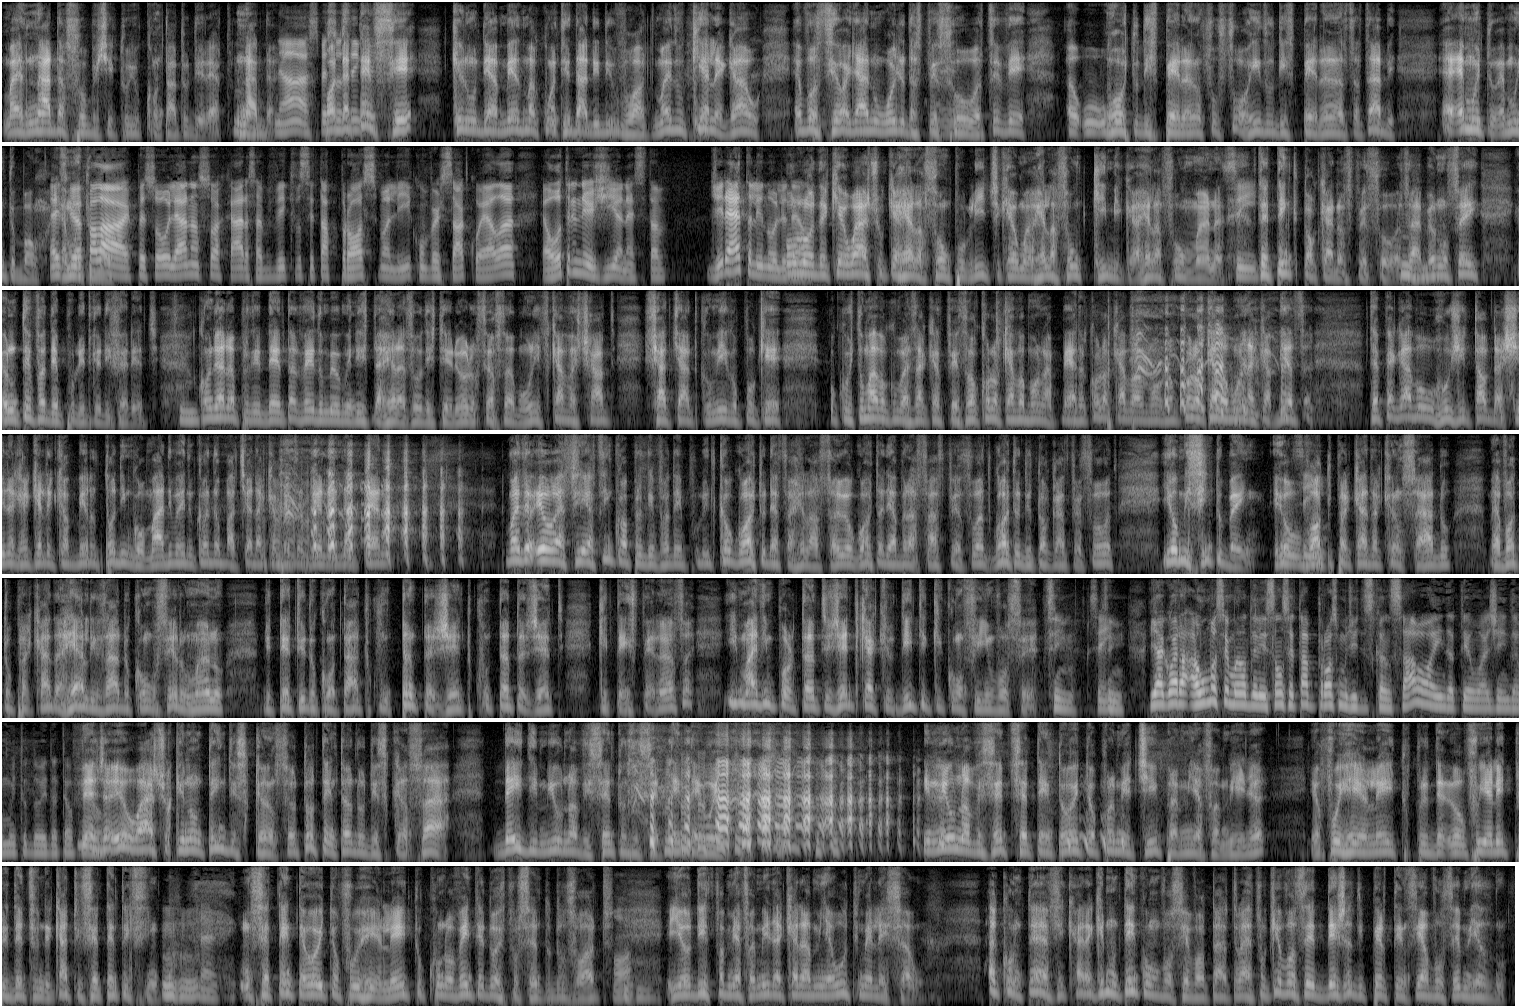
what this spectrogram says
mas nada substitui o contato direto. Nada. Não, Pode até que- ser que não dê a mesma quantidade de votos, mas o que é legal é você olhar no olho das pessoas, você vê ah, o rosto de esperança, o sorriso de esperança, sabe? É, é muito, é muito bom. É isso que é eu ia falar, a pessoa olhar na sua cara, sabe? Ver que você tá próximo ali, conversar com ela, é outra energia, né? Você tá direto ali no olho Ô, dela. Loda, que eu acho que a relação política é uma relação química, a relação humana. Sim. Você tem que tocar nas pessoas, sabe? Eu não sei, eu não tenho que fazer política diferente. Quando eu era presidente, às vezes o meu ministro da Relações Exteriores, o Celso Amorim, ficava chato, chateado comigo, porque eu costumava conversar com as pessoas, colocava a mão na perna, colocava a mão, colocava a mão na cabeça. Você pegava o Rugital da China, com aquele cabelo todo engomado, de vez em quando eu batia na cabeça dele e na perna. Mas eu, eu, assim, assim que eu aprendi a fazer política, eu gosto dessa relação, eu gosto de abraçar as pessoas, gosto de tocar as pessoas, e eu me sinto bem. Eu Sim. volto para casa cansado, mas volto para casa realizado como ser humano de ter tido contato com tanta gente, com tanta gente que tem esperança, e mais importante, gente que acredita e que confia em você. Sim, sim, Sim. E agora, a uma semana da eleição, você está próximo de descansar ou ainda tem uma agenda muito doida até o final? Veja, eu acho que não tem descanso. Eu estou tentando descansar desde 1978. em 1978, eu prometi para minha família. Eu fui reeleito, eu fui eleito presidente do sindicato em 75. Certo. Em 78 eu fui reeleito com 92% dos votos. Ó. E eu disse para minha família que era a minha última eleição. Acontece, cara, que não tem como você voltar atrás, porque você deixa de pertencer a você mesmo.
